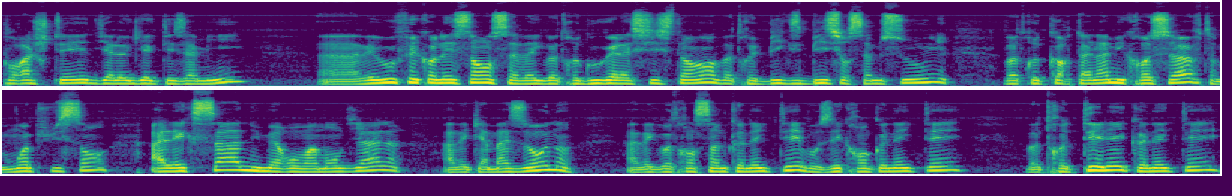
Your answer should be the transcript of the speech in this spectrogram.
pour, acheter, dialoguer avec tes amis. Euh, avez-vous fait connaissance avec votre Google Assistant, votre Bixby sur Samsung, votre Cortana Microsoft, moins puissant, Alexa, numéro 1 mondial, avec Amazon, avec votre enceinte connectée, vos écrans connectés, votre télé connectée?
